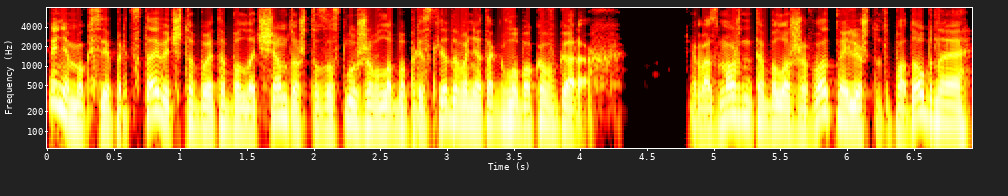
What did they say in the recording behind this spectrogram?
я не мог себе представить, чтобы это было чем-то, что заслуживало бы преследования так глубоко в горах. Возможно, это было животное или что-то подобное.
